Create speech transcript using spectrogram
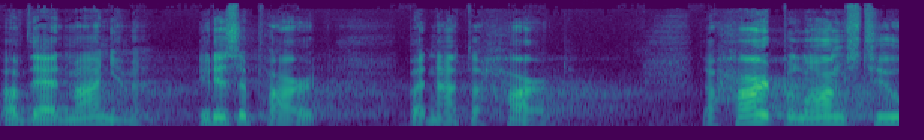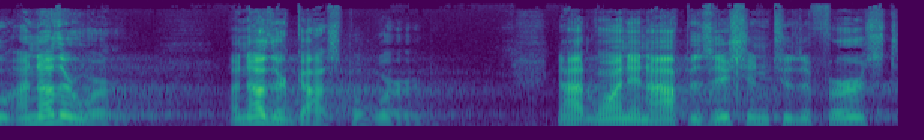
of that monument. It is a part, but not the heart. The heart belongs to another word, another gospel word, not one in opposition to the first,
